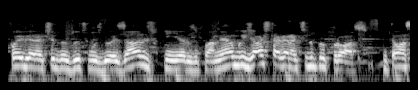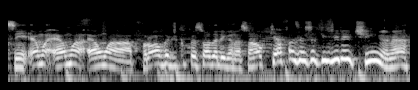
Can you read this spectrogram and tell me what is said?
foi garantido nos últimos dois anos, Pinheiros e Flamengo, e já está garantido para o próximo. Então, assim, é uma, é, uma, é uma prova de que o pessoal da Liga Nacional quer fazer isso aqui direitinho, né?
